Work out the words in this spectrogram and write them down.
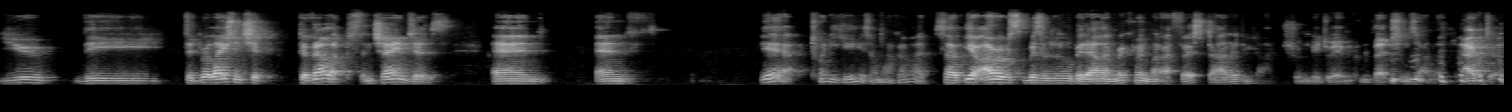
you the the relationship develops and changes and and yeah 20 years oh my god. So yeah i was was a little bit alan rickman when i first started. I shouldn't be doing conventions i'm an actor.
